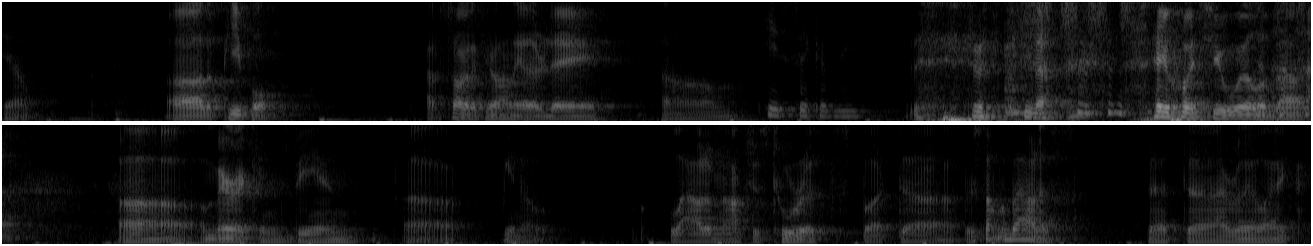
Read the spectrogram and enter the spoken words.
Yeah. Uh, the people. I was talking to Caroline the other day. Um, He's sick of me. no, say what you will about uh, Americans being, uh, you know, loud, obnoxious tourists, but uh, there's something about us that uh, I really like.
